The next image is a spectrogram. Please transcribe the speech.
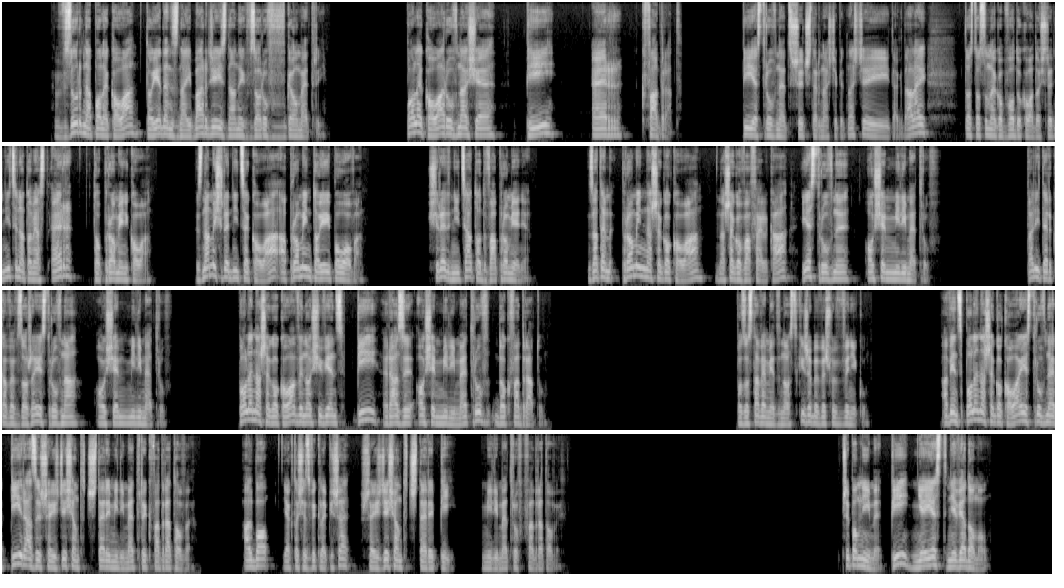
Wzór na pole koła to jeden z najbardziej znanych wzorów w geometrii. Pole koła równa się pi r kwadrat. Pi jest równe 3, 14, 15 i tak dalej. To stosunek obwodu koła do średnicy, natomiast r to promień koła. Znamy średnicę koła, a promień to jej połowa. Średnica to dwa promienie. Zatem promień naszego koła, naszego wafelka, jest równy 8 mm. Ta literka we wzorze jest równa 8 mm. Pole naszego koła wynosi więc pi razy 8 mm do kwadratu. Pozostawiam jednostki, żeby wyszły w wyniku. A więc pole naszego koła jest równe pi razy 64 mm kwadratowe. Albo, jak to się zwykle pisze, 64 pi mm kwadratowych. Przypomnijmy, pi nie jest niewiadomą.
